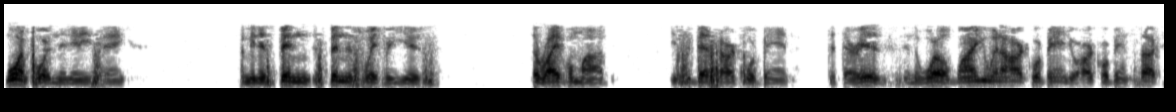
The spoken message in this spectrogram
more important than anything. I mean, it's been it's been this way for years. The Rival Mob is the best hardcore band that there is in the world. Why are you in a hardcore band? Your hardcore band sucks.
